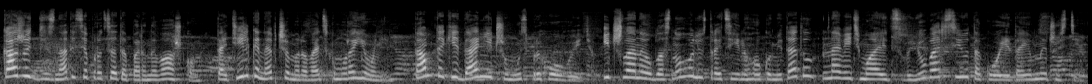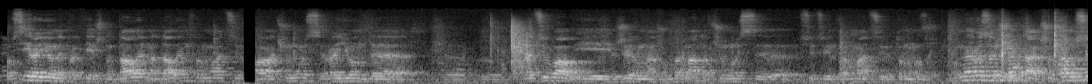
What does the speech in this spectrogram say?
Кажуть, дізнатися про це тепер не важко. Та тільки не в Чемеровецькому районі. Там такі дані чомусь приховують. І члени обласного люстраційного комітету навіть мають свою версію такої таємничості. Всі райони практично дали, надали інформацію, а чомусь район, де е, працював і жив наш губернатор, чомусь е, всю цю інформацію тормозить. Ну, Ми розуміємо так, що там все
